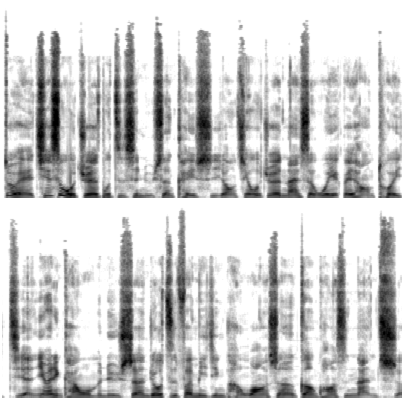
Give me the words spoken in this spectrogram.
对，其实我觉得不只是女生可以使用，其实我觉得男生我也非常推荐，因为你看我们女生油脂分泌已经很旺盛了，更何况是男生。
